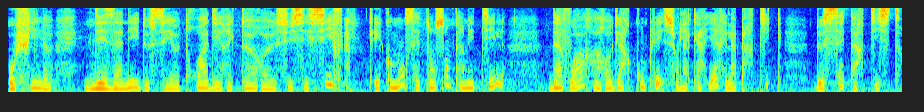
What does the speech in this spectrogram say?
au fil des années de ces euh, trois directeurs euh, successifs. Et comment cet ensemble permet-il d'avoir un regard complet sur la carrière et la pratique de cet artiste?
